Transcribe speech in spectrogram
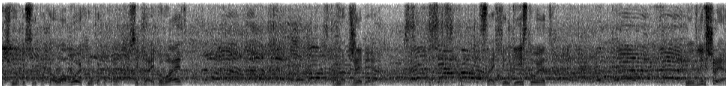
Очень много сил пока у обоих, ну как это всегда и бывает. На джебе Сахил действует. Ну и в левше,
